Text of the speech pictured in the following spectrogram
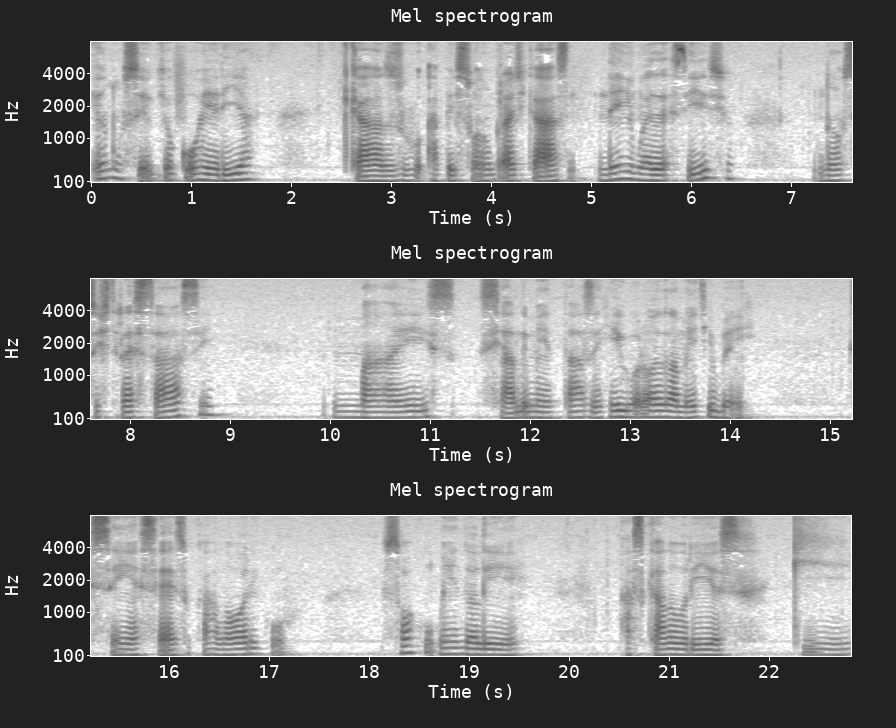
Eu não sei o que ocorreria caso a pessoa não praticasse nenhum exercício não se estressasse, mas se alimentasse rigorosamente bem, sem excesso calórico, só comendo ali as calorias que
